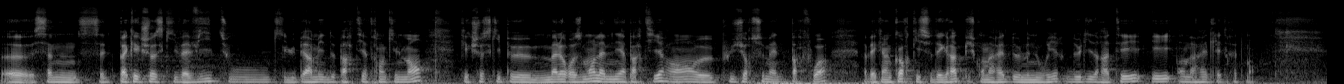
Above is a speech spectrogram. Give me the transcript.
Euh, ça n'est pas quelque chose qui va vite ou qui lui permet de partir tranquillement, quelque chose qui peut malheureusement l'amener à partir en euh, plusieurs semaines parfois, avec un corps qui se dégrade puisqu'on arrête de le nourrir, de l'hydrater et on arrête les traitements.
